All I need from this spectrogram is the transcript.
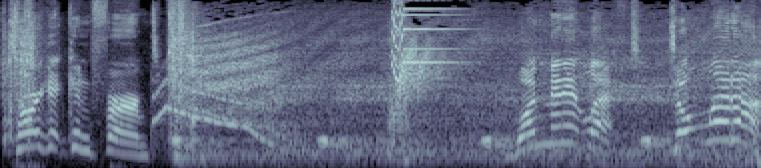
Target confirmed. One minute left. Don't let up.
